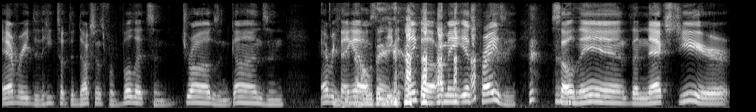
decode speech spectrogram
every he took deductions for bullets and drugs and guns and everything else that he could think of. I mean, it's crazy. So then the next year,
